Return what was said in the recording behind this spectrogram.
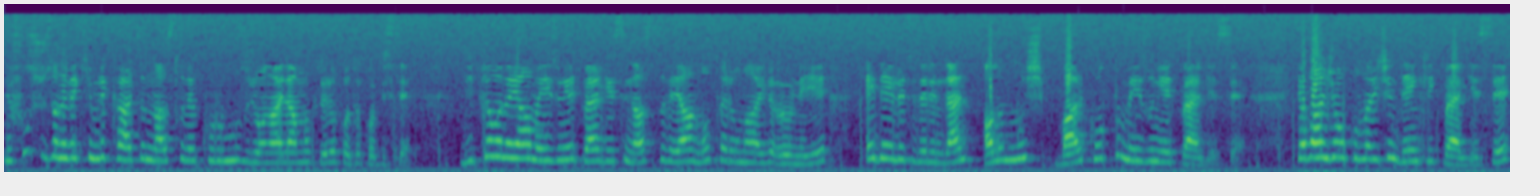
Nüfus cüzdanı ve kimlik kartının aslı ve kurumumuzca onaylanmak üzere fotokopisi. Diploma veya mezuniyet belgesinin aslı veya noter onaylı örneği e-Devlet üzerinden alınmış barkodlu mezuniyet belgesi. Yabancı okullar için denklik belgesi,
